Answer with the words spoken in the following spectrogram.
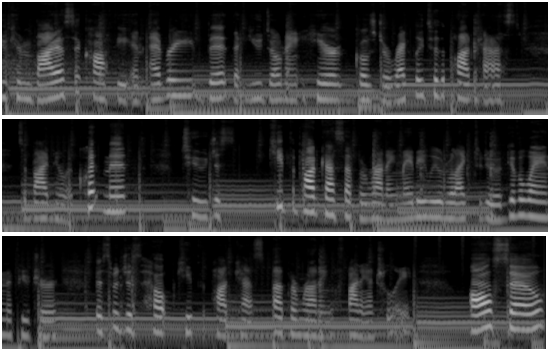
You can buy us a coffee, and every bit that you donate here goes directly to the podcast to buy new equipment, to just keep the podcast up and running. Maybe we would like to do a giveaway in the future. This would just help keep the podcast up and running financially. Also,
